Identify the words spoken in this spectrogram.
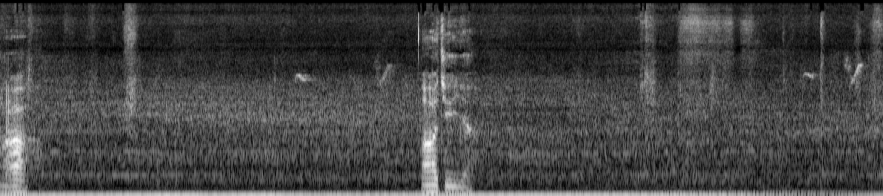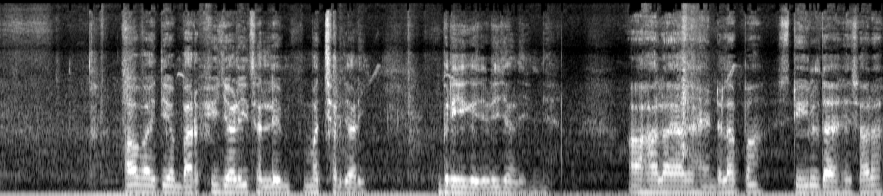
ਆਹ। ਆ ਚੀਜ਼ ਆ। ਆ ਵਜਦੀ ਆ ਬਰਫੀ ਜਾਲੀ, ਥੱਲੇ ਮੱਛਰ ਜਾਲੀ। ਬਰੀਕ ਜਿਹੜੀ ਜਾਲੀ ਹੁੰਦੀ ਆ। ਆਹ ਲਾਇਆ ਗਿਆ ਹੈਂਡਲ ਆਪਾਂ ਸਟੀਲ ਦਾ ਇਹ ਸਾਰਾ।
